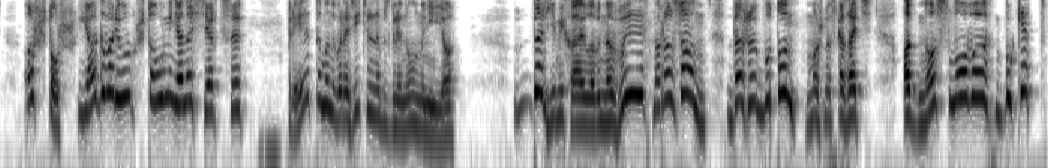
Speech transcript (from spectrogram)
— А что ж, я говорю, что у меня на сердце. При этом он выразительно взглянул на нее. — Дарья Михайловна, вы розан, даже бутон, можно сказать. Одно слово — букет.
